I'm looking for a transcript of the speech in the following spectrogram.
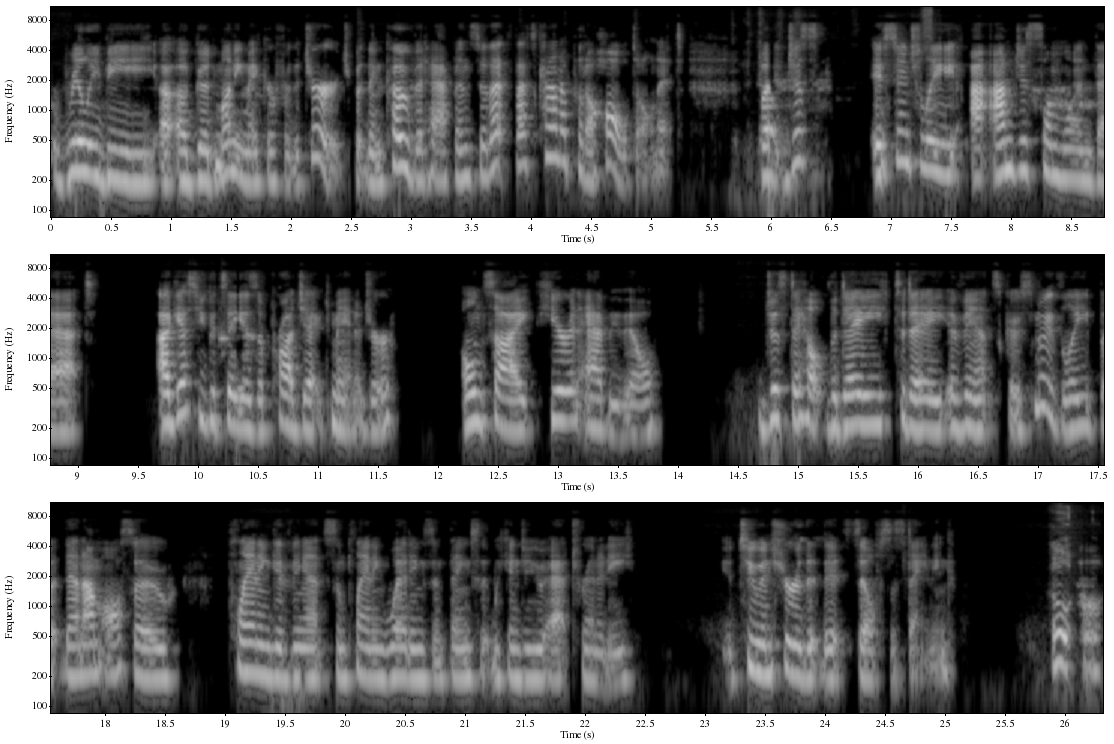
really be a, a good moneymaker for the church. But then COVID happened, so that's that's kind of put a halt on it. But just essentially, I, I'm just someone that I guess you could say as a project manager on site here in Abbeville, just to help the day to day events go smoothly. But then I'm also planning events and planning weddings and things that we can do at Trinity to ensure that it's self sustaining. Oh,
